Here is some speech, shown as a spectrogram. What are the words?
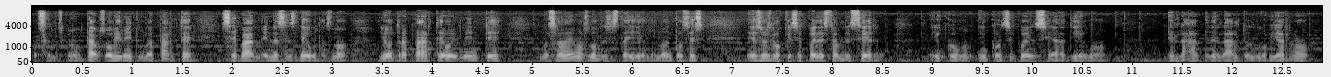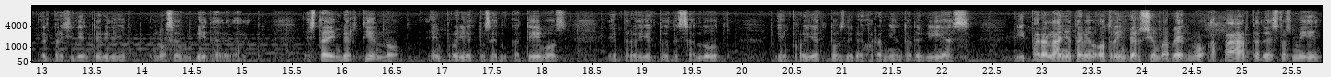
O sea, nos preguntamos, obviamente una parte se van en esas deudas, ¿no? Y otra parte, obviamente, no sabemos dónde se está yendo, ¿no? Entonces, eso es lo que se puede establecer en, consecuencia, Diego, en el alto, el gobierno, el presidente no se olvida del alto. Está invirtiendo en proyectos educativos, en proyectos de salud, en proyectos de mejoramiento de vías, y para el año también otra inversión va a haber, ¿no? aparte de estos mil,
